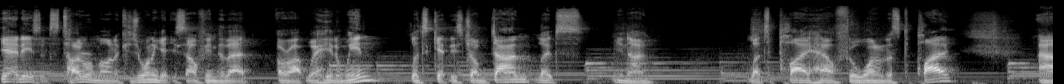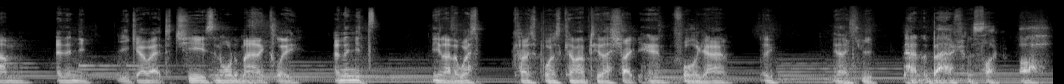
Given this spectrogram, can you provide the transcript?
Yeah, it is. It's a total reminder because you want to get yourself into that, all right, we're here to win. Let's get this job done. Let's, you know, let's play how Phil wanted us to play. Um, and then you, you go out to cheers and automatically, and then you, you know, the West Coast boys come up to you, they shake your hand before the game. They, you know, give you a pat in the back, and it's like, oh,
